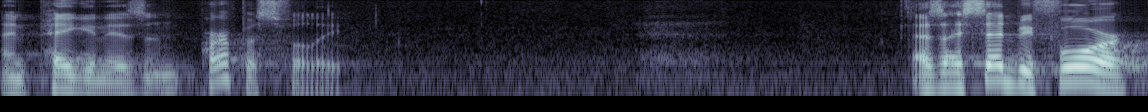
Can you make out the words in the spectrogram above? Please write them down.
and paganism, purposefully. As I said before,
